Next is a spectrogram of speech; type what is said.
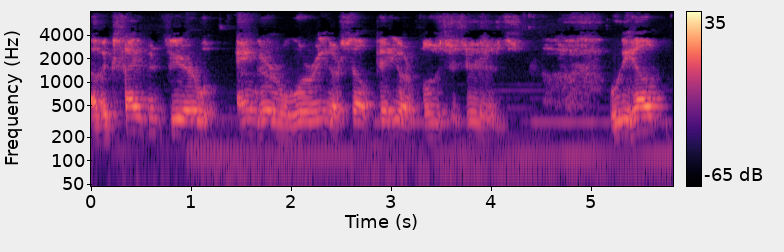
of excitement, fear, anger, worry, or self pity, or foolish decisions. We help.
